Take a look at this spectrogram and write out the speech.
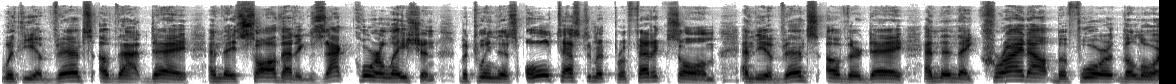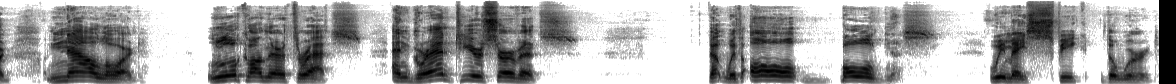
with the events of that day, and they saw that exact correlation between this Old Testament prophetic psalm and the events of their day. And then they cried out before the Lord, Now, Lord, look on their threats and grant to your servants that with all boldness we may speak the word.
